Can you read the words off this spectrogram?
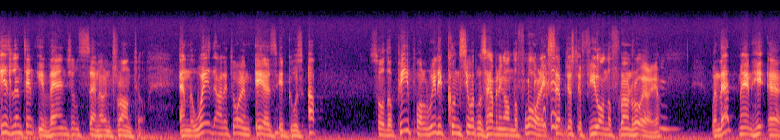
Islington Evangel Center in Toronto. And the way the auditorium is, it goes up. So the people really couldn't see what was happening on the floor, except just a few on the front row area. When that man hit, uh,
